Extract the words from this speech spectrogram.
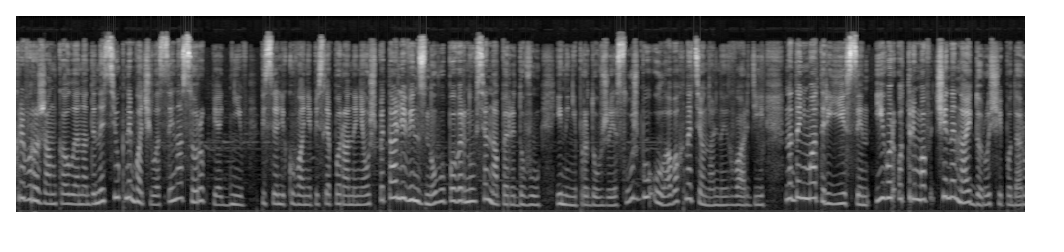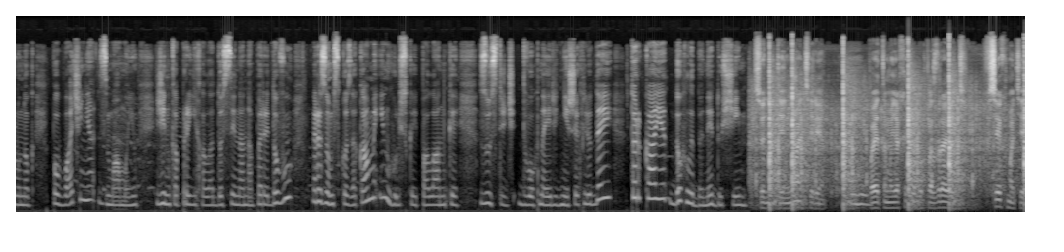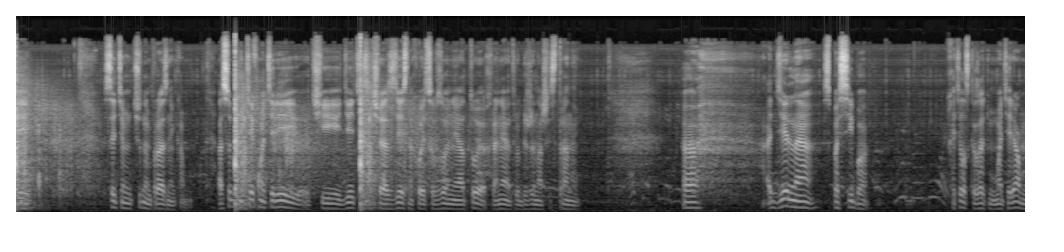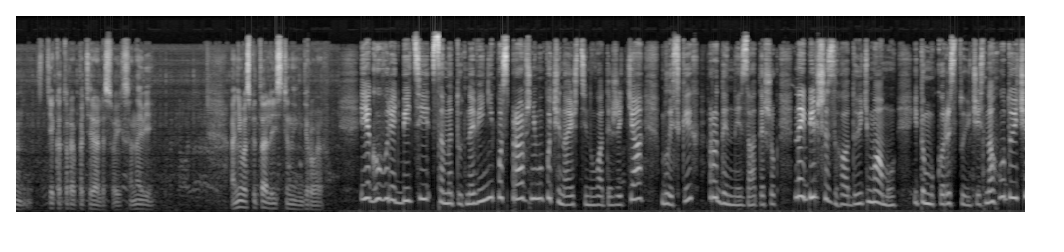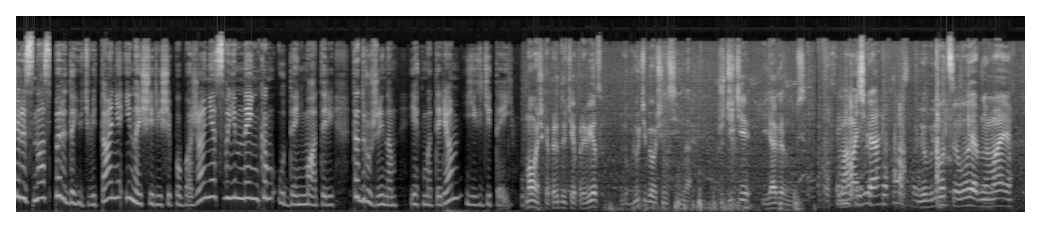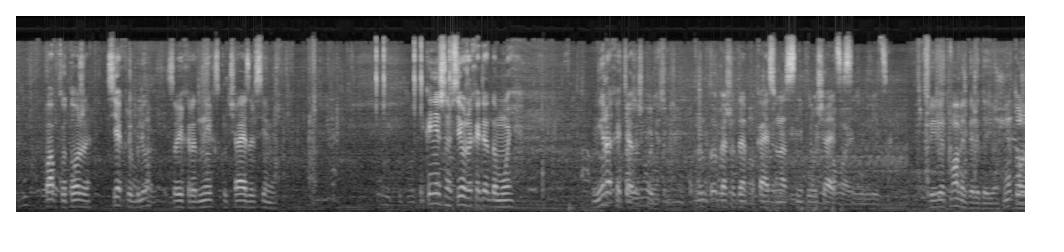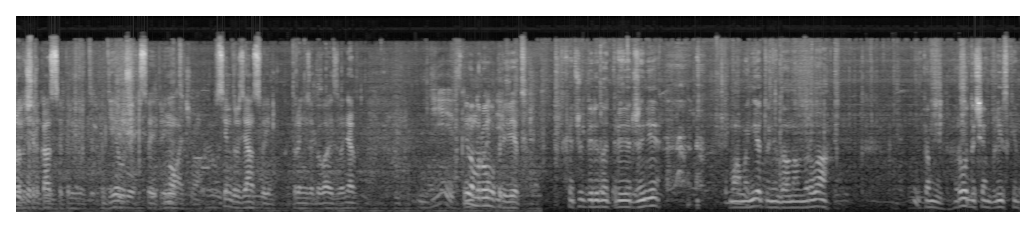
Криворожанка Олена Денисюк не бачила сина 45 днів. Після лікування після поранення у шпиталі він знову повернувся на передову і нині продовжує службу у лавах Національної гвардії. На День матері її син Ігор отримав чи не найдорожчий подарунок побачення з мамою. Жінка приїхала до сина на передову разом з козаками Інгульської паланки. Зустріч двох найрідніших людей торкає до глибини душі. Сегодня День матери, поэтому я хотел бы поздравить всех матерей с этим чудным праздником. Особенно тех матерей, чьи дети сейчас здесь находятся в зоне АТО и охраняют рубежи нашей страны. Э, Отдельное спасибо хотел сказать матерям, те, которые потеряли своих сыновей. Они воспитали истинных героев. Як говорять бійці, саме тут на війні по-справжньому починаєш цінувати життя, близьких, родинний затишок. Найбільше згадують маму, і тому, користуючись нагодою, через нас передають вітання і найщиріші побажання своїм ненькам у День матері та дружинам, як матерям їх дітей. Мамочка, передаю тебе привет. Люблю тебя очень сильно. Ждите, я вернусь. Мамочка, люблю, целую, обнимаю. Папку тоже. Всех люблю, своих родных, скучаю за всеми. И, конечно, все уже хотят домой. Мира хотят же, конечно. Ну, только что-то пока если у нас не получается с ними мириться. Привет маме передаю. Мне тоже Городу Черкассы привет. Девушке своей привет. Много чего. Всем друзьям своим, которые не забывают, звонят. Есть. Кривому Рогу привет. Хочу передать привет жене. Мамы нету, недавно умерла. Кому? Родичам, близким.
